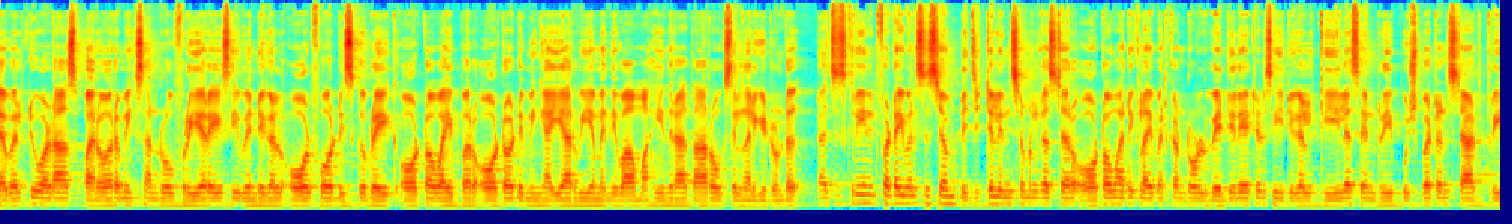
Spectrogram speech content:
level two ADAS panoramic sunroof rear A C വെന്റുകൾ all four disc brake auto wiper auto dimming I R V M എന്നിവ മഹീന്ദ്ര താർ റോക്സിൽ നൽകിയിട്ടുണ്ട്. Touch screen infotainment system digital instrument cluster automatic climate control ventilated സീറ്റുകൾ keyless entry push button start three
